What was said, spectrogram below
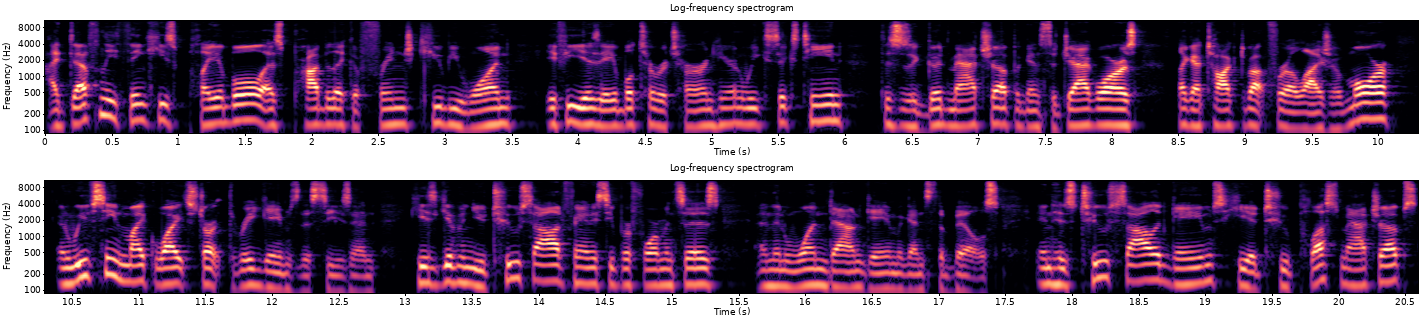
I definitely think he's playable as probably like a fringe QB1 if he is able to return here in week 16. This is a good matchup against the Jaguars, like I talked about for Elijah Moore. And we've seen Mike White start three games this season. He's given you two solid fantasy performances and then one down game against the Bills. In his two solid games, he had two plus matchups,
